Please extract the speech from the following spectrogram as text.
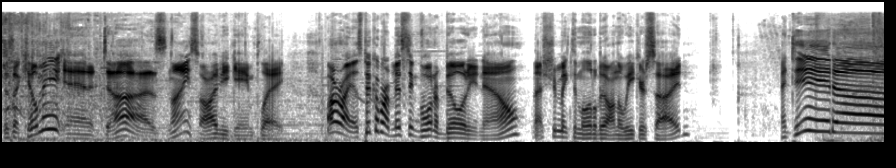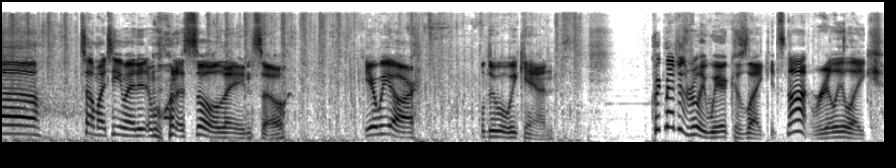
Does that kill me? And it does. Nice Ivy gameplay. All right, let's pick up our Mystic Vulnerability now. That should make them a little bit on the weaker side. I did uh, tell my team I didn't want a solo lane, so here we are. We'll do what we can. Quick match is really weird because like it's not really like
